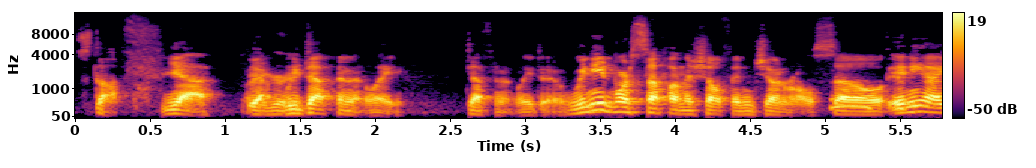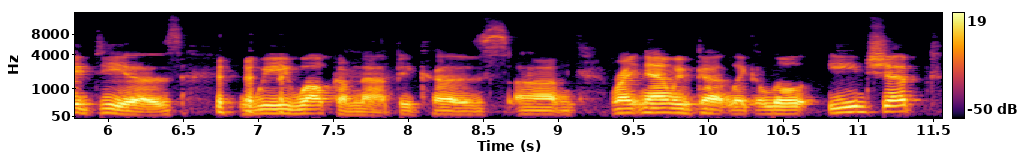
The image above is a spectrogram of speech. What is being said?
stuff. Yeah, I yeah, agree. we definitely, definitely do. We need more stuff on the shelf in general. So any ideas, we welcome that because um, right now we've got like a little Egypt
